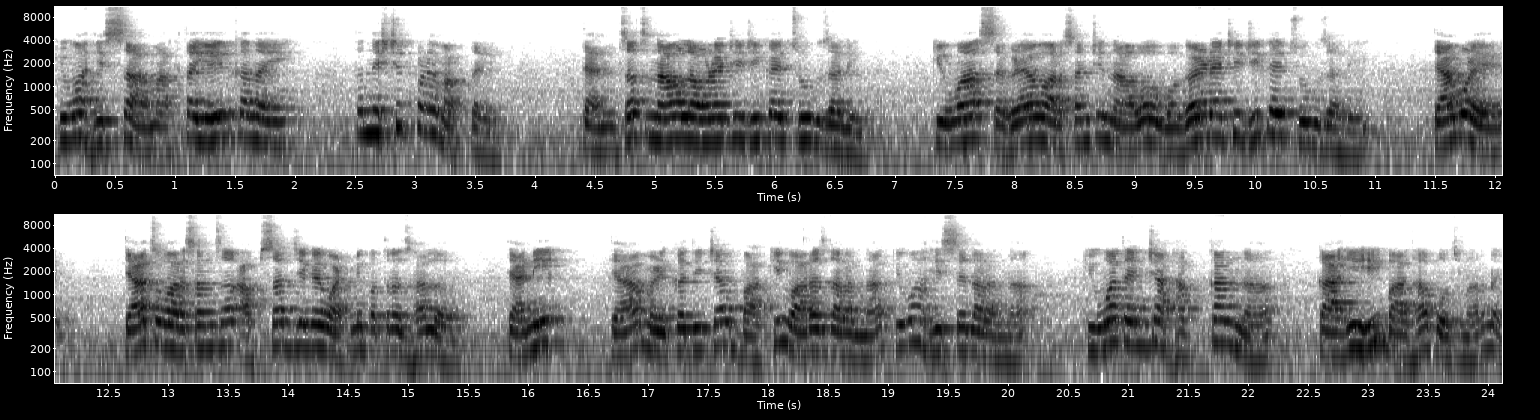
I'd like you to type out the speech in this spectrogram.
किंवा हिस्सा मागता येईल का नाही तर निश्चितपणे मागता येईल. त्यांचंच नाव लावण्याची जी काही चूक झाली किंवा सगळ्या वारसांची नावं वगळण्याची जी काही चूक झाली त्यामुळे त्याच वारसांचं आपसात जे काही वाटणीपत्र झालं त्यांनी त्या मिळकतीच्या बाकी वारसदारांना किंवा हिस्सेदारांना किंवा त्यांच्या हक्कांना काहीही बाधा पोचणार नाही.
